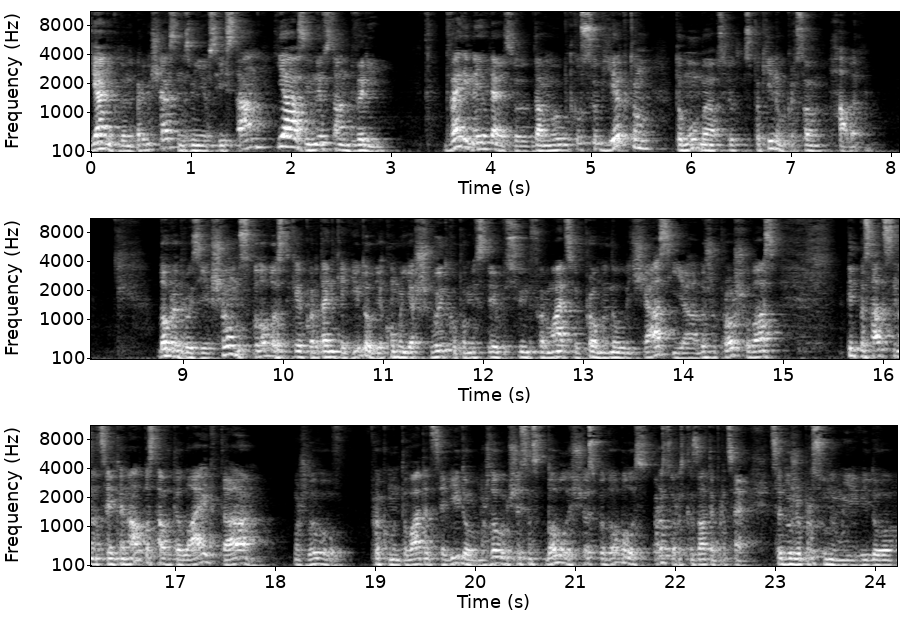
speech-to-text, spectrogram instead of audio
Я нікуди не переміщався, не змінив свій стан. Я змінив стан двері. Двері не являються в даному випадку суб'єктом, тому ми абсолютно спокійно використовуємо have. Добре, друзі, якщо вам сподобалось таке коротеньке відео, в якому я швидко помістив всю інформацію про минулий час, я дуже прошу вас підписатися на цей канал, поставити лайк та, можливо, прокоментувати це відео. Можливо, вам щось не сподобалось, щось сподобалось, просто розказати про це. Це дуже просуне моє відео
